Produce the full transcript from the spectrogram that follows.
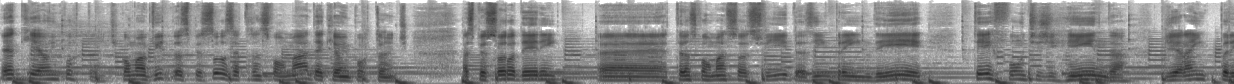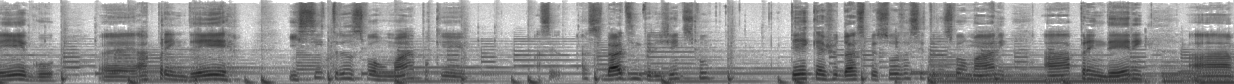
é que é o importante. Como a vida das pessoas é transformada é que é o importante. As pessoas poderem é, transformar suas vidas, empreender, ter fontes de renda, gerar emprego, é, aprender e se transformar, porque as cidades inteligentes vão ter que ajudar as pessoas a se transformarem, a aprenderem, a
